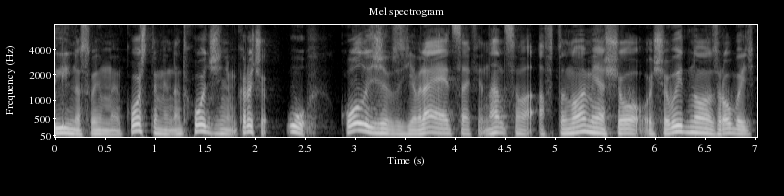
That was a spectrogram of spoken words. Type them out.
вільно своїми коштами, надходженням. Коротше, у коледжів з'являється фінансова автономія, що очевидно зробить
